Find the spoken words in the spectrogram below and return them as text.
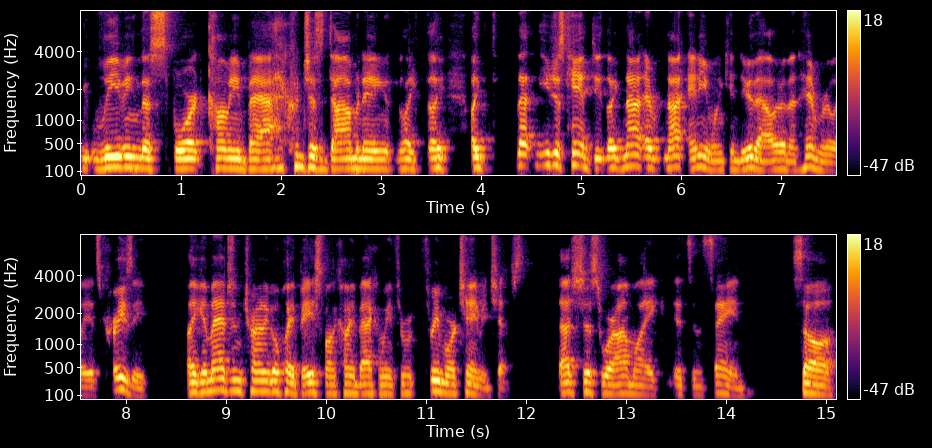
leaving the sport, coming back, and just dominating like like like that. You just can't do like not not anyone can do that other than him. Really, it's crazy. Like imagine trying to go play baseball and coming back and winning three more championships. That's just where I'm like, it's insane. So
